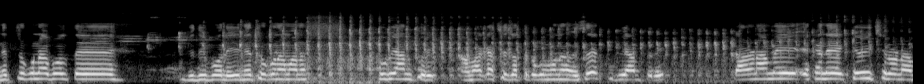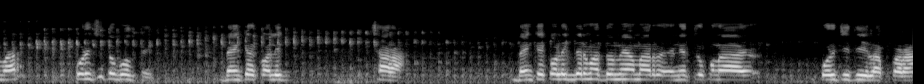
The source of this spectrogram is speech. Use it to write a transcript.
নেত্রকোনা বলতে যদি বলি, নেত্রকোনা মানুষ খুবই আন্তরিক। আমার কাছে যতটুকু মনে হয়েছে, খুবই আন্তরিক। কারণ আমি এখানে কেউই ছিল না আমার, পরিচিত বলতে। ব্যাংকের কলিগ ছাড়া। ব্যাংকের কলিগদের মাধ্যমে আমার নেত্রকোনার পরিচিতি লাভ করা।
